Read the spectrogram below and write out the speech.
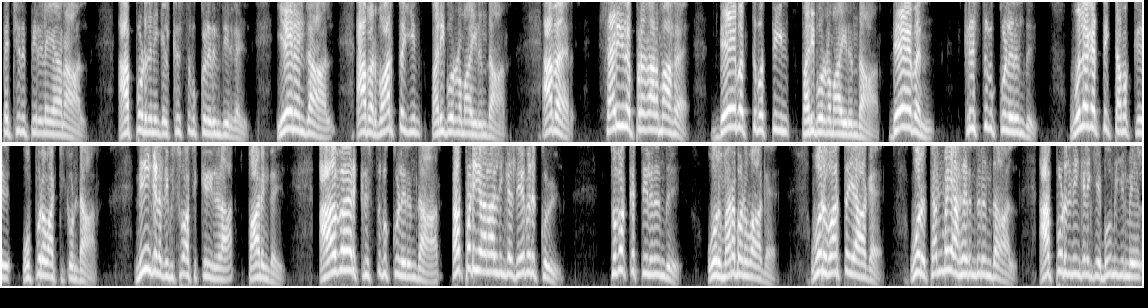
பெற்றிருப்பீர்களேயானால் அப்பொழுது நீங்கள் கிறிஸ்துவுக்குள் இருந்தீர்கள். ஏனென்றால் அவர் வார்த்தையின் பரிபூர்ணமாயிருந்தார். அவர் சரீர பிரகாரமாக தேவத்துவத்தின் பரிபூர்ணமாயிருந்தார். தேவன் கிறிஸ்துவுக்குள் இருந்து உலகத்தை தமக்கு ஒப்புரவாக்கி கொண்டார் நீங்கள் அதை விசுவாசிக்கிறீர்களா? பாருங்கள். அவர் கிறிஸ்துவுக்குள் இருந்தார் அப்படியானால் நீங்கள் தேவனுக்குள் துவக்கத்திலிருந்து ஒரு மரபணுவாக ஒரு வார்த்தையாக ஒரு தன்மையாக இருந்திருந்தால் அப்பொழுது நீங்கள் இங்கே பூமியின் மேல்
